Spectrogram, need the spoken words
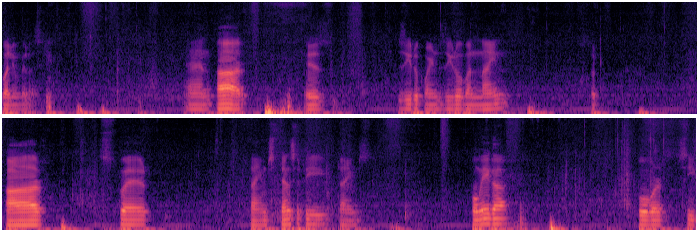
volume velocity. And R is 0.019. So R square times density times omega over c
